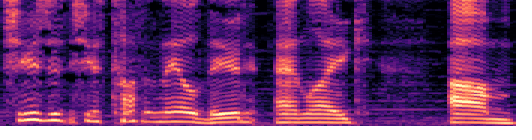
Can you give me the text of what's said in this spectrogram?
she was just she was tough as nails, dude. And like, um,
